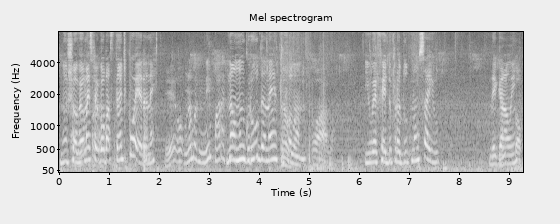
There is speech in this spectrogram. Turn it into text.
Não choveu, mas pegou bastante poeira, né? é, ó, não, mas nem para aqui. Não, não gruda, né? Tô Não. falando. Ó água. E o efeito do produto não saiu. Legal, Muito hein? top.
